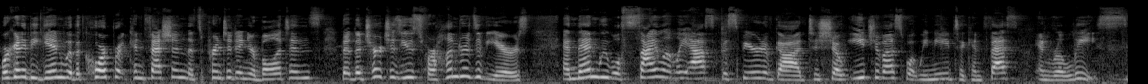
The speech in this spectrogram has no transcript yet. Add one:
We're going to begin with a corporate confession that's printed in your bulletins that the church has used for hundreds of years, and then we will silently ask the Spirit of God to show each of us what we need to confess and release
